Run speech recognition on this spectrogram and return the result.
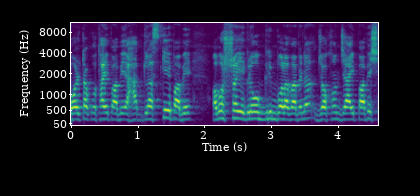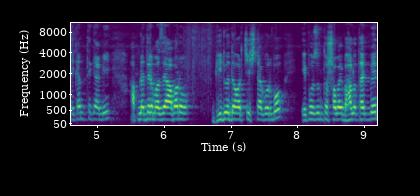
বলটা কোথায় পাবে, হাত গ্লাস কে পাবে, অবশ্যই এগুলো অগ্রিম বলা যাবে না। যখন যাই পাবে, সেখান থেকে আমি আপনাদের মাঝে আবারও ভিডিও দেওয়ার চেষ্টা করব। এ পর্যন্ত সবাই ভালো থাকবেন,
